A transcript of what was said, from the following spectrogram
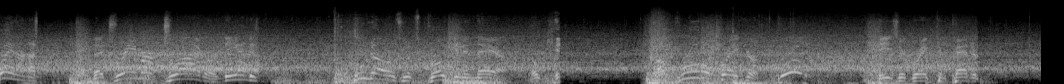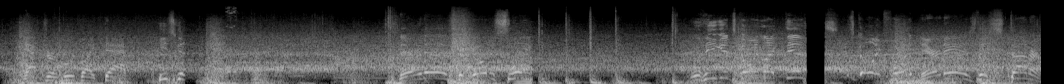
right on the the dreamer driver. The end is who knows what's broken in there. Okay. A brutal breaker. These are great competitors. After a move like that, he's gonna There it is, the go to sleep. When he gets going like this, he's going for it. There it is, the stunner.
